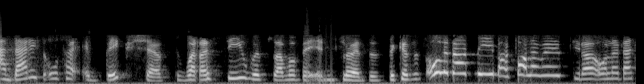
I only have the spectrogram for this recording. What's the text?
And that is also a big shift, what I see with some of the influencers, because it's all about me, my followers, you know, all of that.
